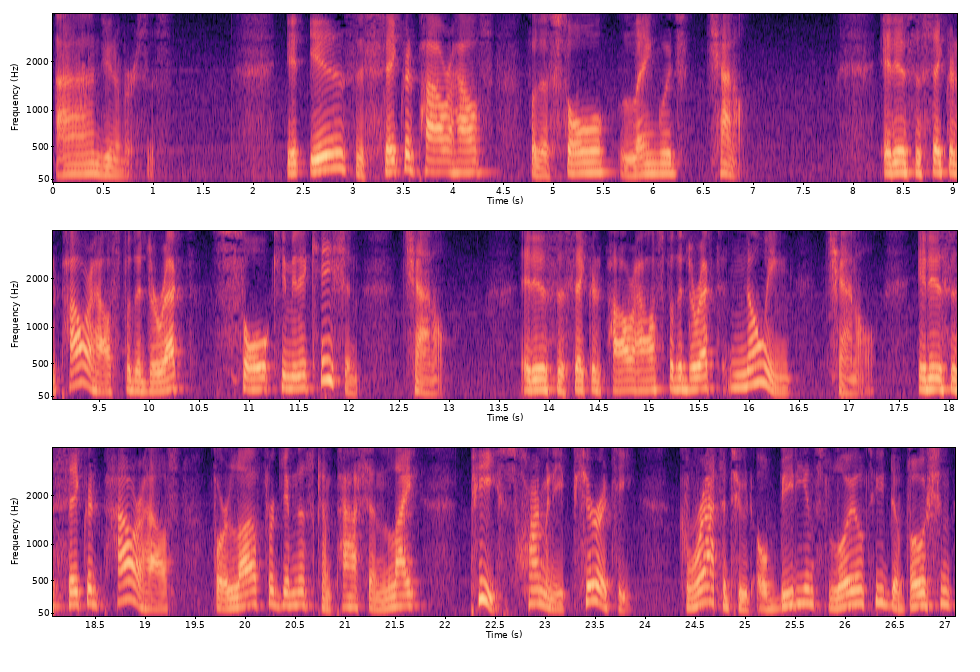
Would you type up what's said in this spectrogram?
and universes. It is the sacred powerhouse for the soul language channel. It is the sacred powerhouse for the direct soul communication channel. It is the sacred powerhouse for the direct knowing channel. It is the sacred powerhouse for love, forgiveness, compassion, light, peace, harmony, purity, gratitude, obedience, loyalty, devotion,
